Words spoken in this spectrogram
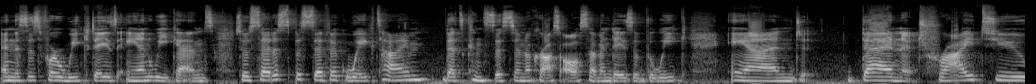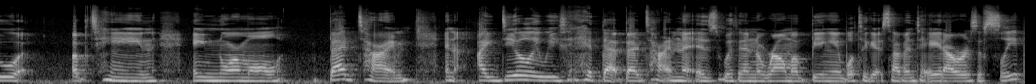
and this is for weekdays and weekends. So, set a specific wake time that's consistent across all seven days of the week, and then try to obtain a normal bedtime. And ideally we hit that bedtime that is within the realm of being able to get seven to eight hours of sleep.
